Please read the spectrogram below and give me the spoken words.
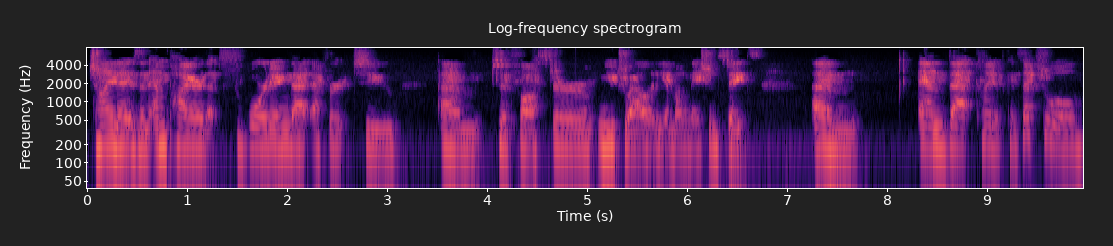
China is an empire that's thwarting that effort to um, to foster mutuality among nation states. Um, and that kind of conceptual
